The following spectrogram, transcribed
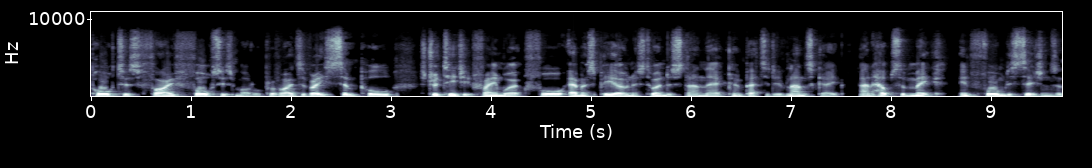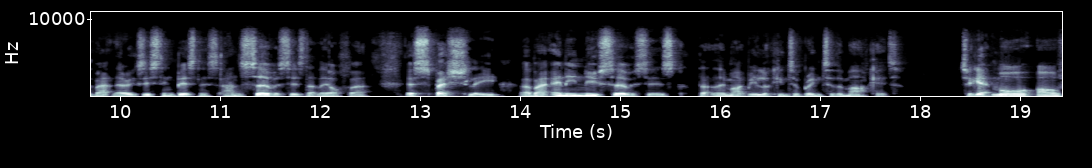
Porter's five forces model provides a very simple strategic framework for MSP owners to understand their competitive landscape and helps them make informed decisions about their existing business and services that they offer, especially about any new services that they might be looking to bring to the market. To get more of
